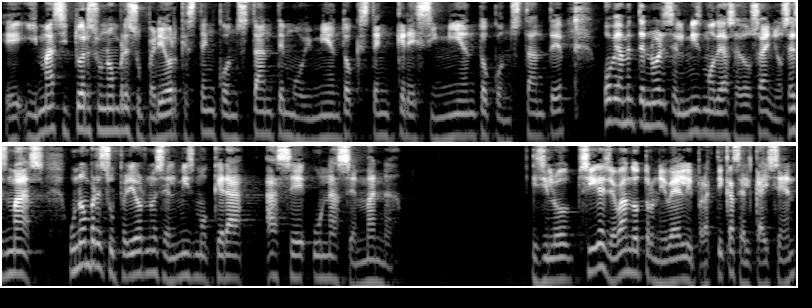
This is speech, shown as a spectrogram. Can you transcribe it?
Eh, y más si tú eres un hombre superior que está en constante movimiento, que está en crecimiento constante, obviamente no eres el mismo de hace dos años. Es más, un hombre superior no es el mismo que era hace una semana. Y si lo sigues llevando a otro nivel y practicas el Kaizen,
